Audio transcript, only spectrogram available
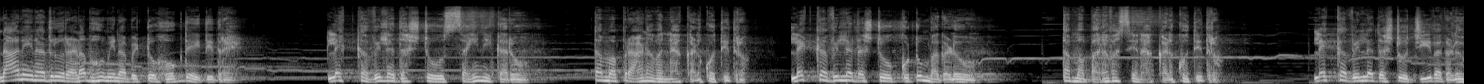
ನಾನೇನಾದ್ರೂ ರಣಭೂಮಿನ ಬಿಟ್ಟು ಹೋಗದೆ ಇದ್ದಿದ್ರೆ ಲೆಕ್ಕವಿಲ್ಲದಷ್ಟು ಸೈನಿಕರು ತಮ್ಮ ಪ್ರಾಣವನ್ನ ಕಳ್ಕೋತಿದ್ರು. ಲೆಕ್ಕವಿಲ್ಲದಷ್ಟು ಕುಟುಂಬಗಳು ತಮ್ಮ ಭರವಸೆನ ಕಳ್ಕೋತಿದ್ರು. ಲೆಕ್ಕವಿಲ್ಲದಷ್ಟು ಜೀವಗಳು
